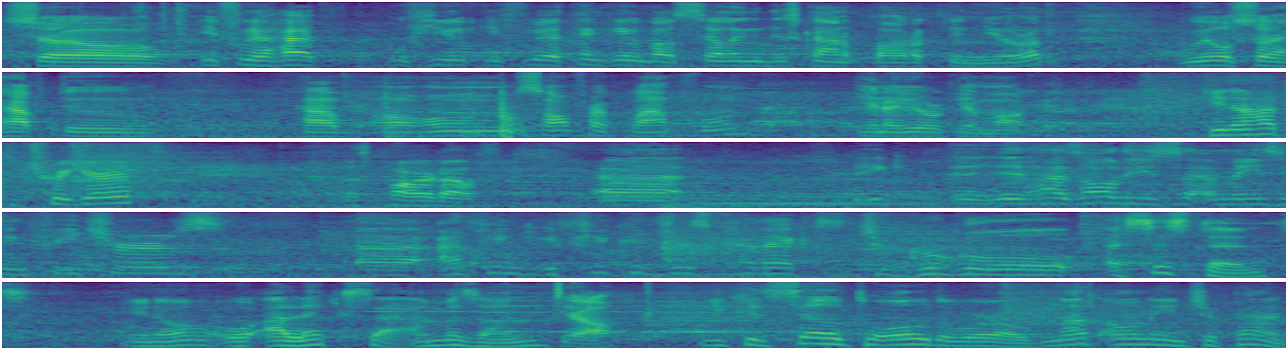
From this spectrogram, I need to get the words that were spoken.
So if we have, if you, if we are thinking about selling this kind of product in Europe, we also have to have our own software platform in a European market. Do you know how to trigger it? That's part of. Uh, it, it has all these amazing features. Uh, I think if you could just connect to Google Assistant, you know, or Alexa, Amazon, Yeah. you could sell to all the world, not only in Japan.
